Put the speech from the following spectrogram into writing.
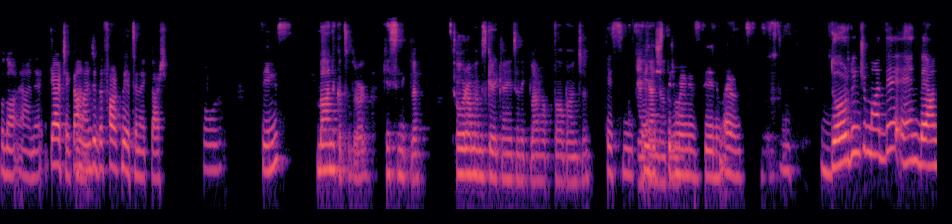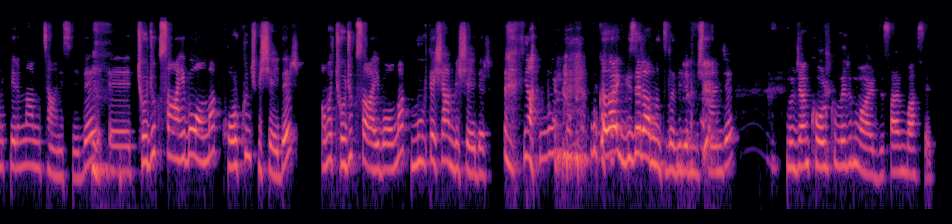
buna yani. Gerçekten evet. bence de farklı yetenekler. Doğru. Deniz? Ben de katılıyorum. Kesinlikle. Öğrenmemiz gereken yetenekler hatta bence. Kesinlikle. Geliştirmemiz diyelim, evet. Dördüncü madde en beğendiklerimden bir tanesiydi. ee, çocuk sahibi olmak korkunç bir şeydir. Ama çocuk sahibi olmak muhteşem bir şeydir. yani bu, bu kadar güzel anlatılabilirmiş bence. Nurcan korkuların vardı. Sen bahset.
